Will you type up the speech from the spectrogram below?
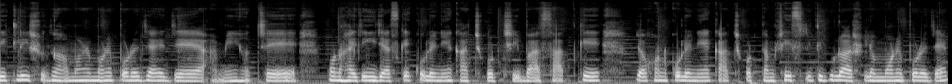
দেখলেই শুধু আমার মনে পড়ে যায় যে আমি হচ্ছে, মনে হয় যে ইজাজকে কোলে নিয়ে কাজ করছি বা সাদকে যখন কোলে নিয়ে কাজ করতাম, সেই স্মৃতিগুলো আসলে মনে পড়ে যায়।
